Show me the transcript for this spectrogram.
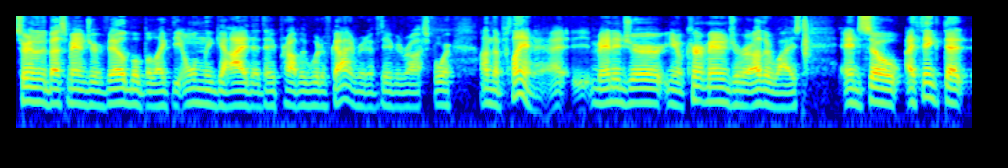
Certainly the best manager available, but like the only guy that they probably would have gotten rid of David Ross for on the planet, uh, manager, you know, current manager or otherwise. And so I think that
